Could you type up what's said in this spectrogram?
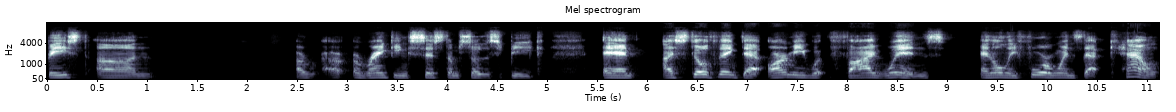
based on a, a, a ranking system, so to speak. And I still think that Army with five wins and only four wins that count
